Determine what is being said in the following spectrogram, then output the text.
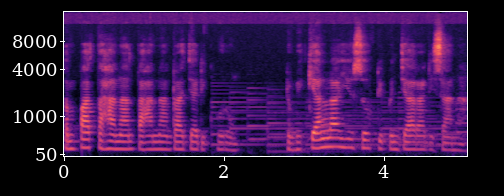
tempat tahanan-tahanan raja dikurung. Demikianlah Yusuf di penjara di sana.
